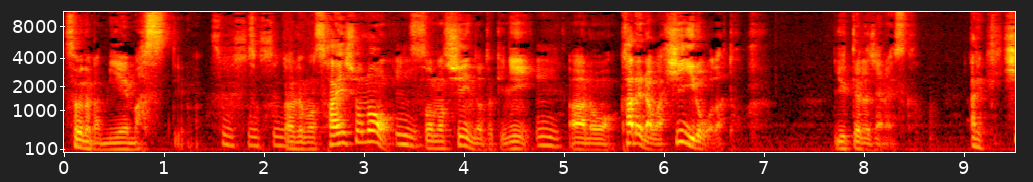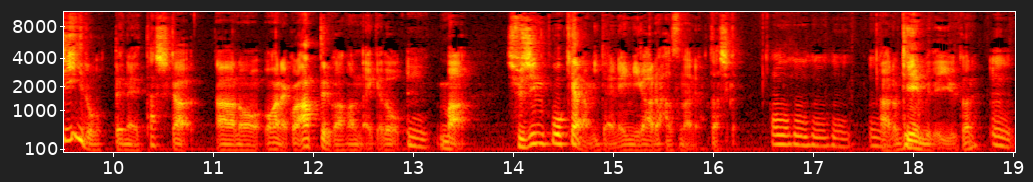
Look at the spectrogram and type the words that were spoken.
そういうのが見えますっていうのが。そうそうそう。あでも最初のうん。そのシーンの時に、うん。あの彼らはヒーローだと言ってたじゃないですかあれヒーローってね確かあのわかんない。これ合ってるかわかんないけど、うん。まあ主人公キャラみたいな意味があるはずなのよ確か、あのゲームで言うとね。うん。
